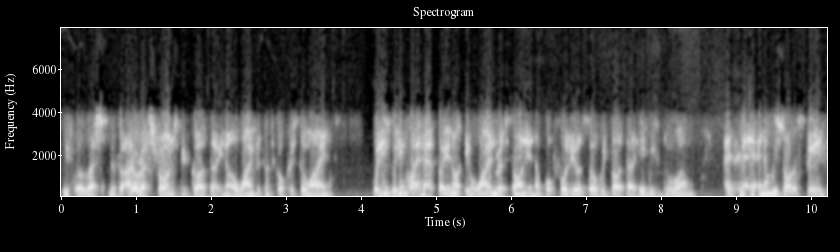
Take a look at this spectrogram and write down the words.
We've got rest- we've got other restaurants. We've got uh, you know a wine business called Crystal Wine. We didn't we didn't quite have uh, you know a wine restaurant in our portfolio, so we thought that hey we should do one. And, and, and then we saw the space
